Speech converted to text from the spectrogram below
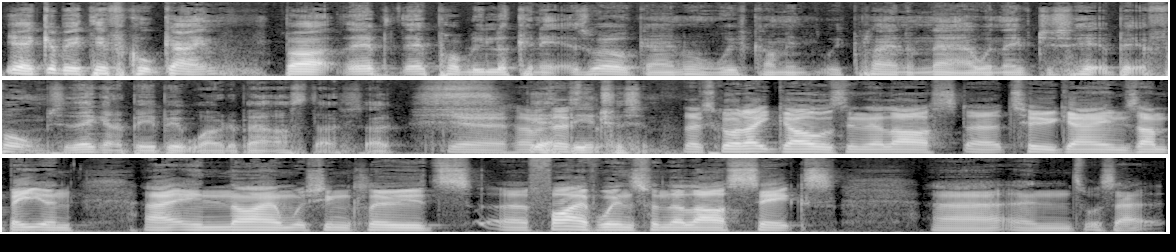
yeah, it could be a difficult game, but they're they're probably looking at it as well, going, "Oh, we've come in, we're playing them now when they've just hit a bit of form, so they're going to be a bit worried about us, though." So, yeah, I mean, yeah, be interesting. They've scored eight goals in their last uh, two games, unbeaten uh, in nine, which includes uh, five wins from the last six, uh, and what's that?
